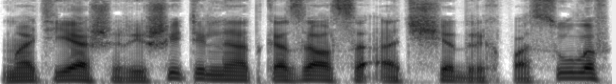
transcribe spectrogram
Матьяш решительно отказался от щедрых посулов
